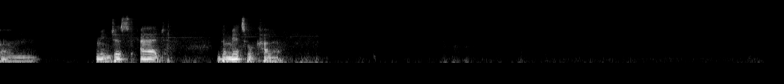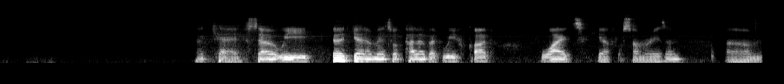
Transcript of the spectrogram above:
um, I mean just add the metal color. Okay so we did get a metal color but we've got white here for some reason. Um,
